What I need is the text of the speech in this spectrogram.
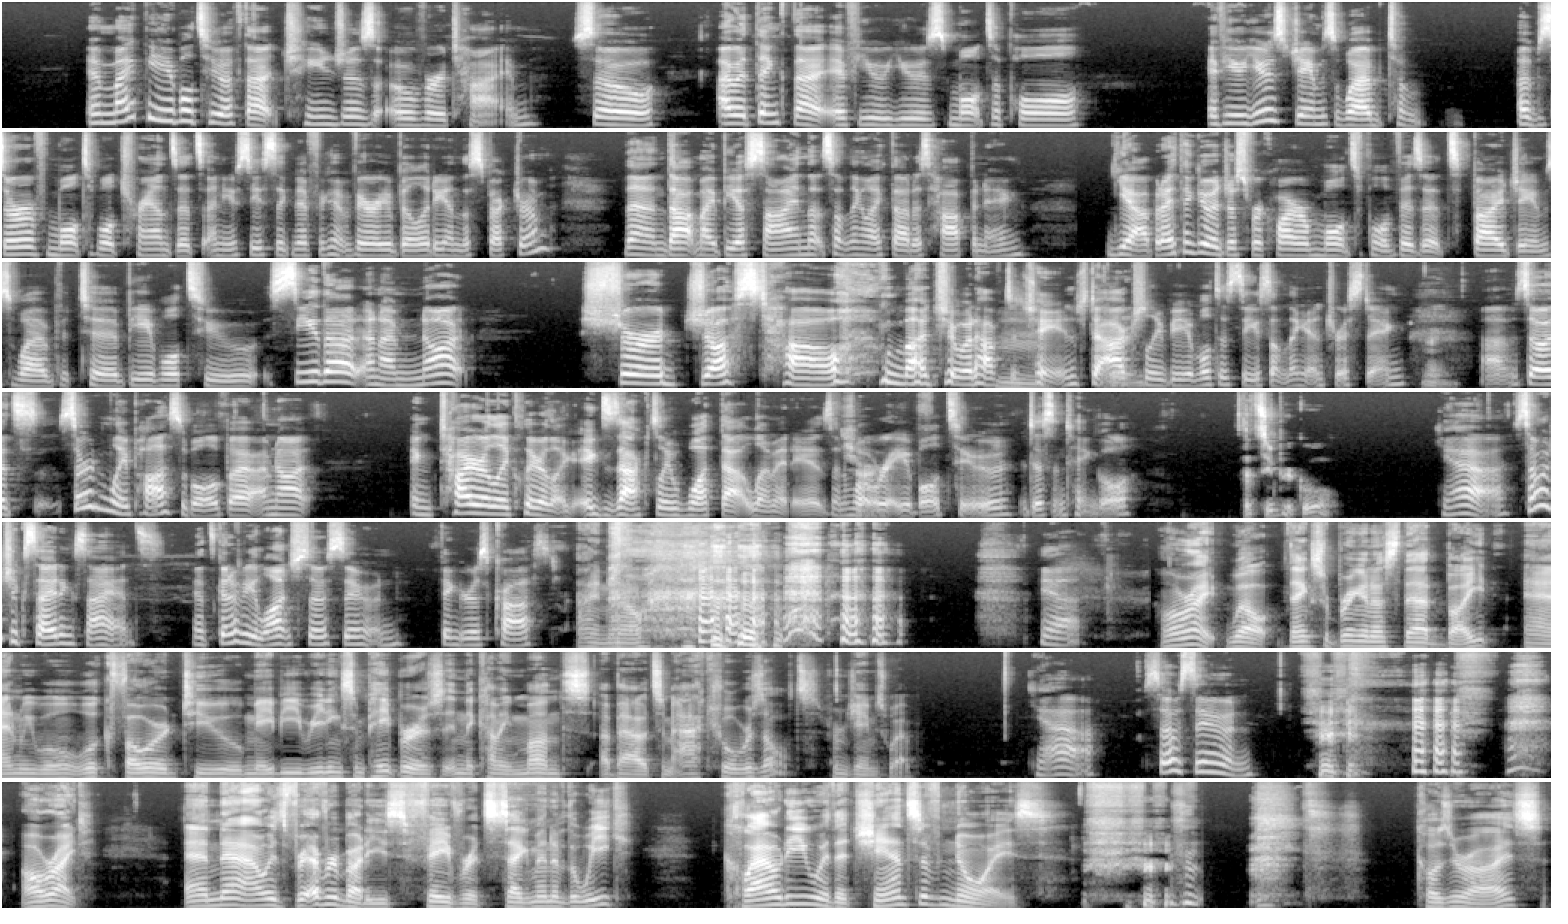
It might be able to if that changes over time. So I would think that if you use multiple, if you use James Webb to observe multiple transits and you see significant variability in the spectrum, then that might be a sign that something like that is happening. Yeah, but I think it would just require multiple visits by James Webb to be able to see that. And I'm not sure just how much it would have to Mm, change to right. actually be able to see something interesting. Right. Um, so it's certainly possible, but I'm not entirely clear like exactly what that limit is and what we're able to disentangle. That's super cool. Yeah, so much exciting science. It's going to be launched so soon. Fingers crossed. I know. yeah. All right. Well, thanks for bringing us that bite, and we will look forward to maybe reading some papers in the coming months about some actual results from James Webb. Yeah. So soon. All right. And now is for everybody's favorite segment of the week Cloudy with a Chance of Noise. Close your eyes,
